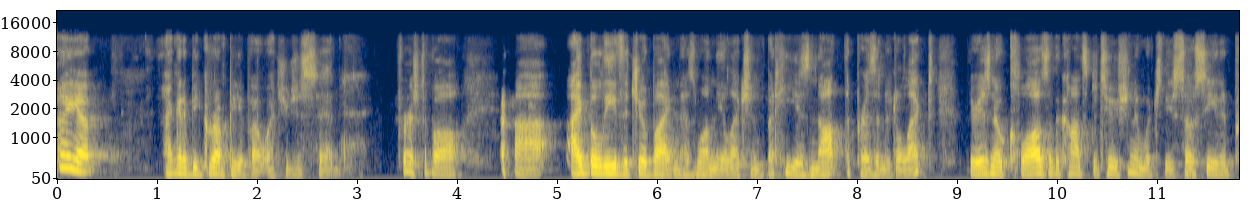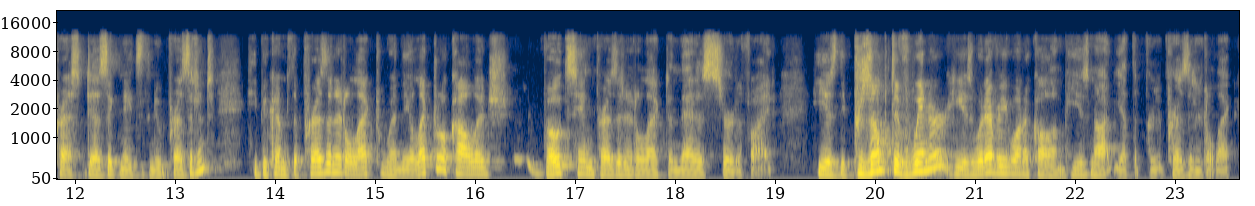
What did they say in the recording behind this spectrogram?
I, uh, I'm going to be grumpy about what you just said. First of all, uh, I believe that Joe Biden has won the election, but he is not the president elect. There is no clause of the Constitution in which the Associated Press designates the new president. He becomes the president elect when the Electoral College votes him president elect, and that is certified. He is the presumptive winner. He is whatever you want to call him. He is not yet the president elect.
